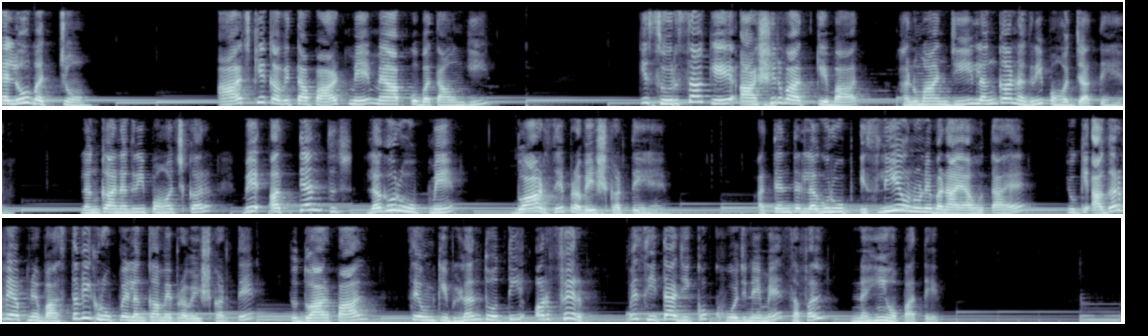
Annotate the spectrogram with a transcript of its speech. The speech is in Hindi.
हेलो बच्चों। आज के कविता पाठ में मैं आपको बताऊँगी कि सुरसा के आशीर्वाद के बाद हनुमान जी लंका नगरी पहुँच जाते हैं। लंका नगरी पहुंचकर वे अत्यंत लघु रूप में द्वार से प्रवेश करते हैं। अत्यंत लघु रूप इसलिए उन्होंने बनाया होता है क्योंकि अगर वे अपने वास्तविक रूप में लंका में प्रवेश करते तो द्वारपाल से उनकी भिड़ंत होती और फिर वे सीता जी को खोजने में सफल नहीं हो पाते।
